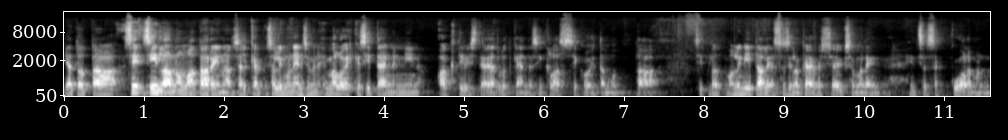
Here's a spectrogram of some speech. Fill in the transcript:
Ja tota, se, sillä on oma tarinansa. Eli se oli mun ensimmäinen, en mä ollut ehkä sitä ennen niin aktiivisesti ajatellut, että kääntäisin klassikoita, mutta sitten mä, mä olin Italiassa silloin käymässä ja yksi semmoinen itse asiassa kuoleman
